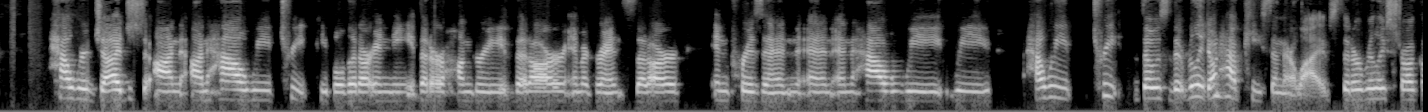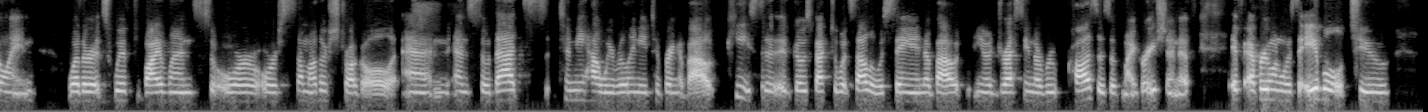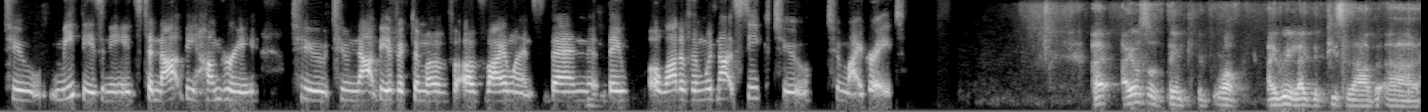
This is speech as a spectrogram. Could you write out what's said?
how we're judged on on how we treat people that are in need, that are hungry, that are immigrants, that are in prison, and and how we we how we treat those that really don't have peace in their lives, that are really struggling, whether it's with violence or or some other struggle. And and so that's to me how we really need to bring about peace. It goes back to what Saulo was saying about you know addressing the root causes of migration. If if everyone was able to to meet these needs, to not be hungry, to to not be a victim of, of violence, then they a lot of them would not seek to to migrate. I, also think well, I really like the Peace Lab uh,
